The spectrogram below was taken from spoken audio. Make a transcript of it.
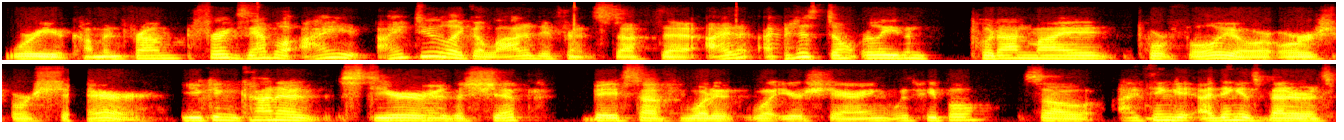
where you're coming from. For example, I I do like a lot of different stuff that I I just don't really even put on my portfolio or or, or share. You can kind of steer the ship based off what it what you're sharing with people. So I think I think it's better to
